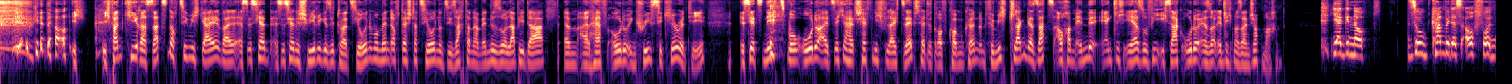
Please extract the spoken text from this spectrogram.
genau. Ich, ich fand Kiras Satz noch ziemlich geil, weil es ist ja, es ist ja eine schwierige Situation im Moment auf der Station und sie sagt dann am Ende so lapidar, um, ähm, I'll have Odo increase security. Ist jetzt nichts, wo Odo als Sicherheitschef nicht vielleicht selbst hätte drauf kommen können. Und für mich klang der Satz auch am Ende eigentlich eher so wie, ich sag Odo, er soll endlich mal seinen Job machen. Ja, genau so kam mir das auch von.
